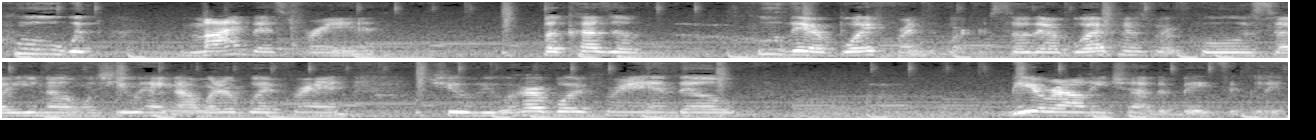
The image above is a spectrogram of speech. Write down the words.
cool with my best friend because of who their boyfriends were. So their boyfriends were cool. So you know when she would hang out with her boyfriend she would be with her boyfriend. They'll be around each other basically.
